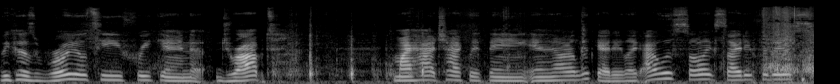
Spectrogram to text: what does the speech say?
because royalty freaking dropped my hot chocolate thing and I look at it like I was so excited for this.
